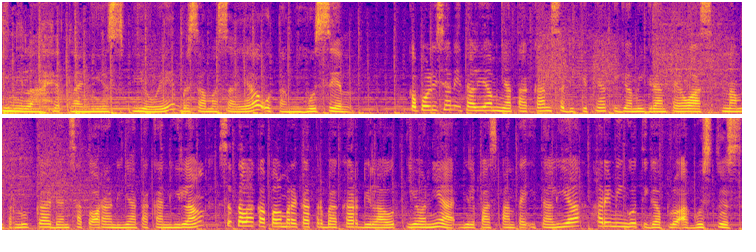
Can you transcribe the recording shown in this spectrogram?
Inilah headline news VOA bersama saya Utami Husin. Kepolisian Italia menyatakan sedikitnya tiga migran tewas, enam terluka dan satu orang dinyatakan hilang setelah kapal mereka terbakar di Laut Ionia di lepas pantai Italia hari Minggu 30 Agustus.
